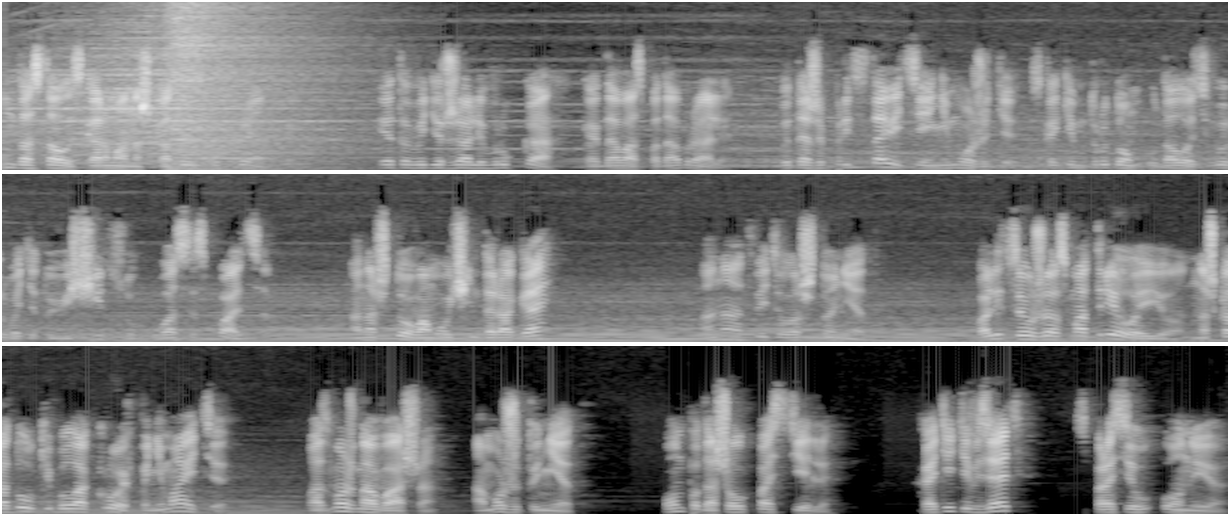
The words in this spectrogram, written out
Он достал из кармана шкатулку Фрэнка. «Это вы держали в руках, когда вас подобрали. Вы даже представить себе не можете, с каким трудом удалось вырвать эту вещицу у вас из пальцев. Она что, вам очень дорога?» Она ответила, что нет. Полиция уже осмотрела ее, на шкатулке была кровь, понимаете? Возможно, ваша, а может и нет. Он подошел к постели. «Хотите взять?» — спросил он ее,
